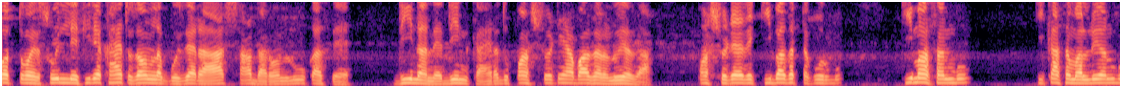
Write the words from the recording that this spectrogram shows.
বর্তমানে চললে ফিরে খায় তো যাওয়ান লাগবো যারা সাধারণ লোক আছে, দিন আনে দিন খায়, এরা তো পাঁচশো টাকা বাজারে লইয়া যা পাঁচশো টাকা দিয়ে কি বাজারটা করব? কি মাছ আনব? কি কাঁচামাল লই আনব?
